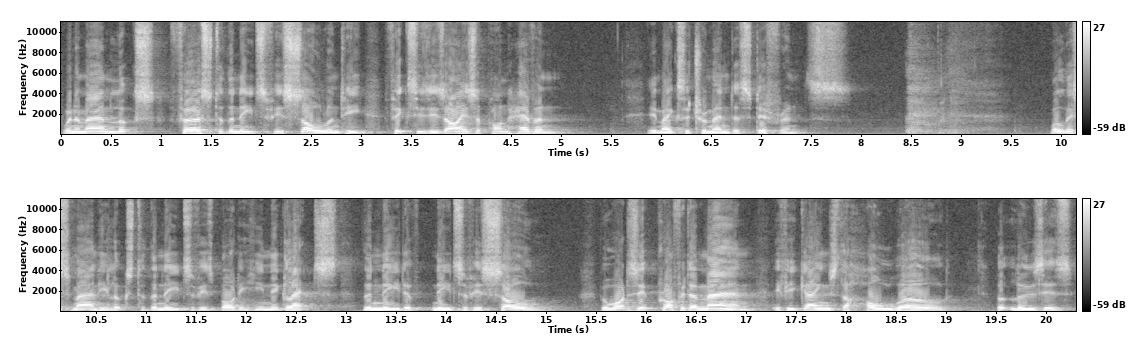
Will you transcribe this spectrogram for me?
When a man looks first to the needs of his soul and he fixes his eyes upon heaven, it makes a tremendous difference. Well, this man, he looks to the needs of his body. He neglects the need of, needs of his soul. But what does it profit a man if he gains the whole world but loses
